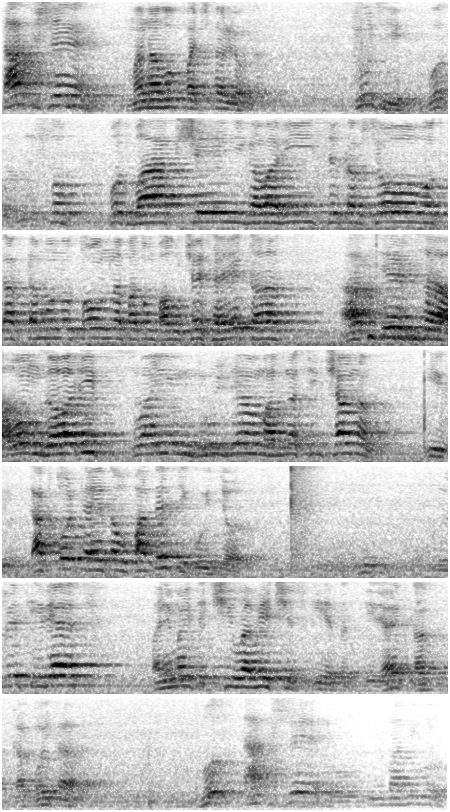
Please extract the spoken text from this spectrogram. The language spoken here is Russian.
также монолог почтальона. Люди, вот, чтоб вот вообще не говорить это все, вот как-то монотонно, потом получается это от сердца. Он говорит своим друзьям, односельчанам, и как только это в патетику идет, уже теряет, понимаете, человеческий этот теряет как какой-то. Вот так же ну, у Бабилона.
